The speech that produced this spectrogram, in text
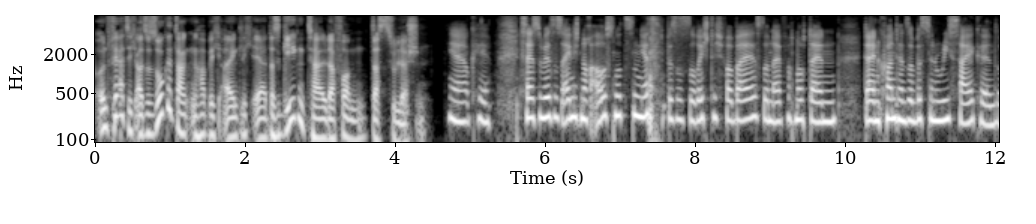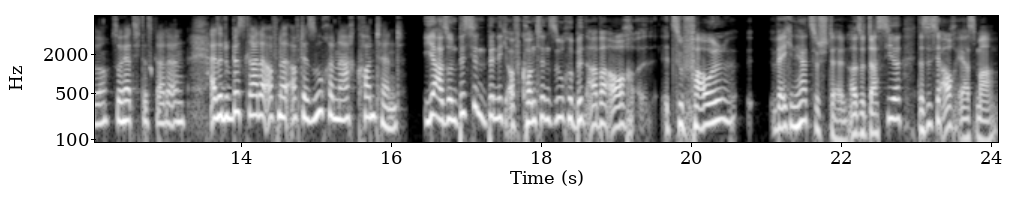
und fertig. Also so Gedanken habe ich eigentlich eher das Gegenteil davon, das zu löschen. Ja, okay. Das heißt, du willst es eigentlich noch ausnutzen jetzt, bis es so richtig vorbei ist und einfach noch deinen deinen Content so ein bisschen recyceln. So, so hört sich das gerade an. Also du bist gerade auf, ne, auf der Suche nach Content. Ja, so ein bisschen bin ich auf Content-Suche, bin aber auch äh, zu faul, welchen herzustellen. Also das hier, das ist ja auch erstmal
